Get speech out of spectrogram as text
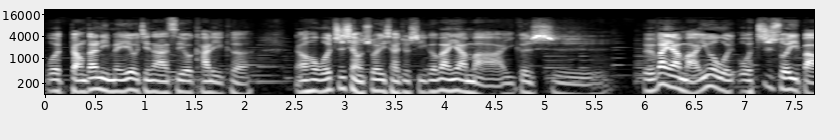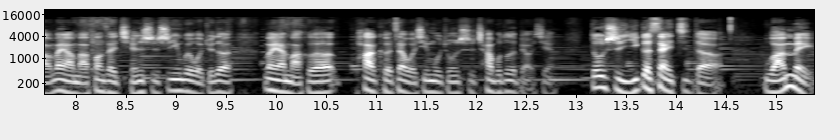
我榜单里面也有杰纳斯，也有卡里克，然后我只想说一下，就是一个万亚马，一个是对万亚马，因为我我之所以把万亚马放在前十，是因为我觉得万亚马和帕克在我心目中是差不多的表现，都是一个赛季的完美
